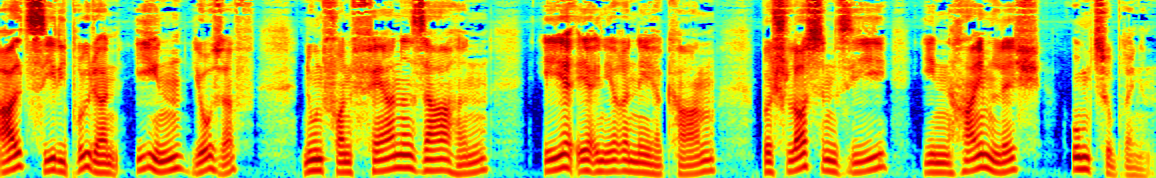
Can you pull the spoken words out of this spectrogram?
Als sie, die Brüder, ihn, Josef, nun von ferne sahen, ehe er in ihre Nähe kam, beschlossen sie, ihn heimlich umzubringen.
